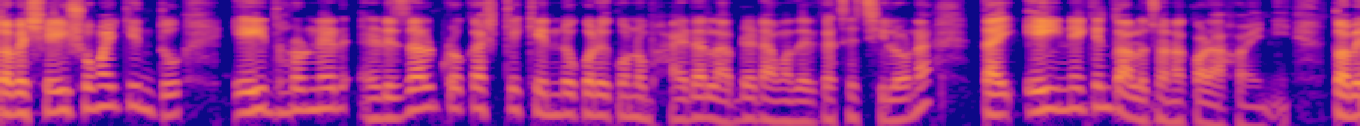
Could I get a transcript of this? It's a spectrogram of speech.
তবে সেই সময় কিন্তু এই ধরনের রেজাল্ট প্রকাশকে কেন্দ্র করে কোনো ভাইরাল আপডেট আমাদের কাছে ছিল না, তাই এই নিয়ে কিন্তু আলোচনা করা হয়নি। তবে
